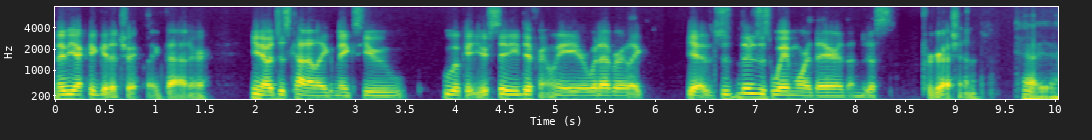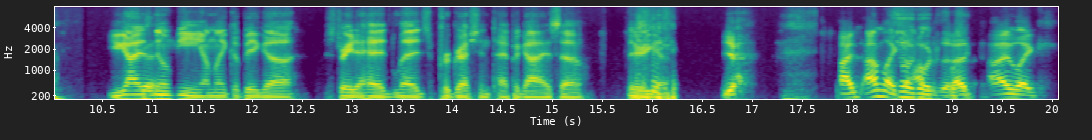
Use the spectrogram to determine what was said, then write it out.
maybe I could get a trick like that, or you know, it just kind of like makes you look at your city differently or whatever. Like, yeah, there's just, there's just way more there than just progression. Hell yeah. You guys Good. know me. I'm like a big uh straight ahead ledge progression type of guy. So there you go. Yeah, I, I'm like So the opposite. I, like. I like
